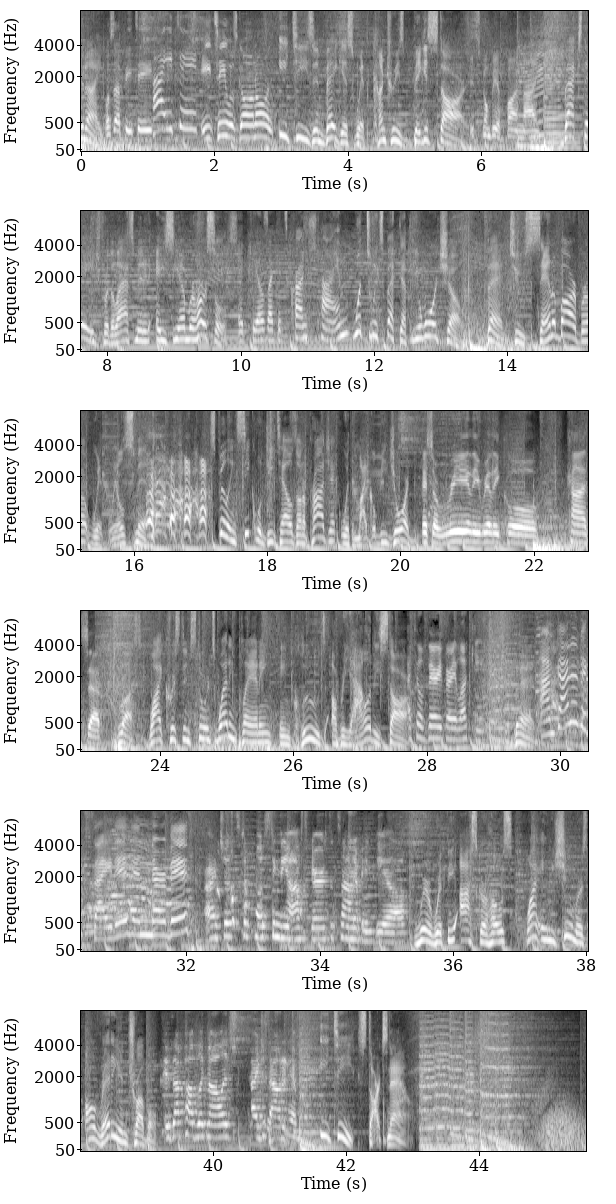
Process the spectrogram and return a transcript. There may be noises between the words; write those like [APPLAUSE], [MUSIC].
Tonight, What's up, ET? Hi, ET. ET, what's going on? ET's in Vegas with country's biggest stars. It's gonna be a fun night. Backstage for the last minute ACM rehearsals. It feels like it's crunch time. What to expect at the award show. Then to Santa Barbara with Will Smith. [LAUGHS] Spilling sequel details on a project with Michael B. Jordan. It's a really, really cool concept. Plus, why Kristen Stewart's wedding planning includes a reality star. I feel very, very lucky. Then, I'm kind of excited and nervous. I just am hosting the Oscars. It's not a big deal. we're with the Oscar host, why Amy Schumer's already in trouble. Is that public knowledge? I just outed him. ET starts now.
